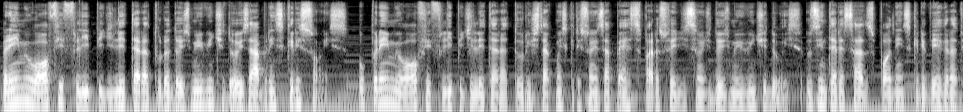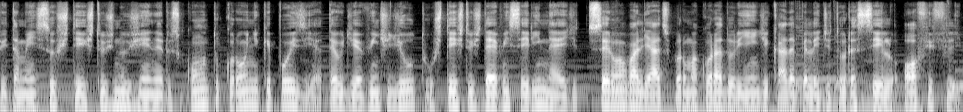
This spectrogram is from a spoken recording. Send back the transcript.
Prêmio Off Flip de Literatura 2022 abre inscrições. O Prêmio Off Flip de Literatura está com inscrições abertas para sua edição de 2022. Os interessados podem inscrever gratuitamente seus textos nos gêneros conto, crônica e poesia até o dia 20 de outubro. Os textos devem ser inéditos, serão avaliados por uma curadoria indicada pela editora Selo Off Flip,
